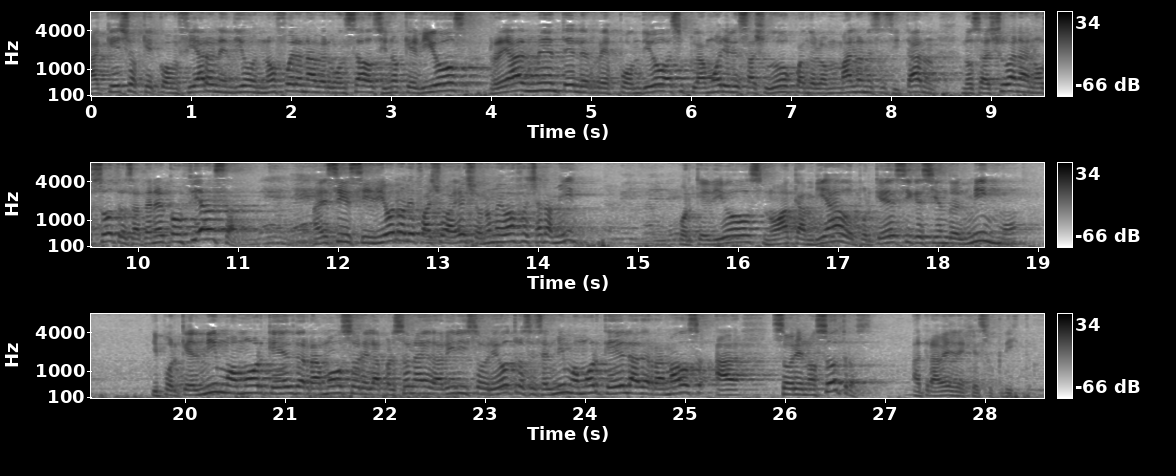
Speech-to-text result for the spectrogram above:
aquellos que confiaron en Dios no fueron avergonzados, sino que Dios realmente les respondió a su clamor y les ayudó cuando lo más lo necesitaron. Nos ayudan a nosotros a tener confianza. A decir, si Dios no le falló a ellos, no me va a fallar a mí. Porque Dios no ha cambiado, porque Él sigue siendo el mismo. Y porque el mismo amor que Él derramó sobre la persona de David y sobre otros es el mismo amor que Él ha derramado sobre nosotros a través de Jesucristo.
